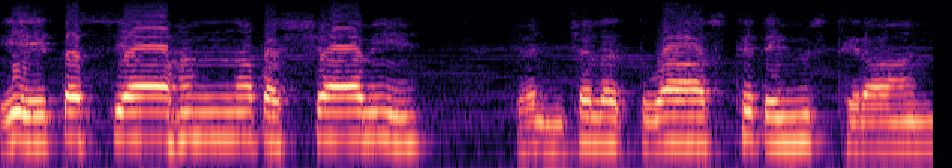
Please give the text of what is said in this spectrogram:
एतस्याहम् न पश्यामि। चञ्चलत्वास्थितिम् स्थिराम्।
